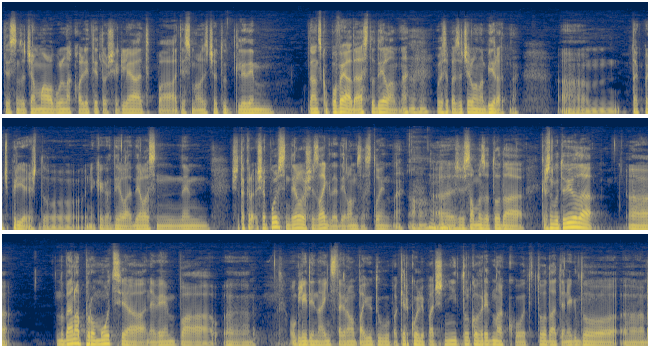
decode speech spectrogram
Te sem začel malo bolj na kvaliteto še gledati, pa te sem malo začel tudi ljudem dansko povedati, da jaz to delam, uh -huh. bolj se pa je začelo nabirati. Ne. Um, tako pač priješ do nekega dela. Delal sem, ne vem, še, takrat, še pol sem delal, še zdaj, da delam za stojn. Uh, že samo zato, da, ker sem gotovil, da uh, nobena promocija, ne vem, pa uh, ogledi na Instagramu, pa YouTubu, pa kjerkoli, pač ni toliko vredna kot to, da te nekdo. Um,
